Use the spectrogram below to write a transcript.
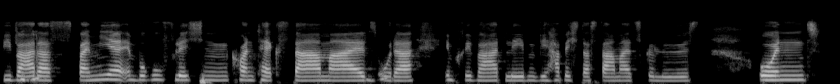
Wie war mhm. das bei mir im beruflichen Kontext damals mhm. oder im Privatleben? Wie habe ich das damals gelöst? Und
